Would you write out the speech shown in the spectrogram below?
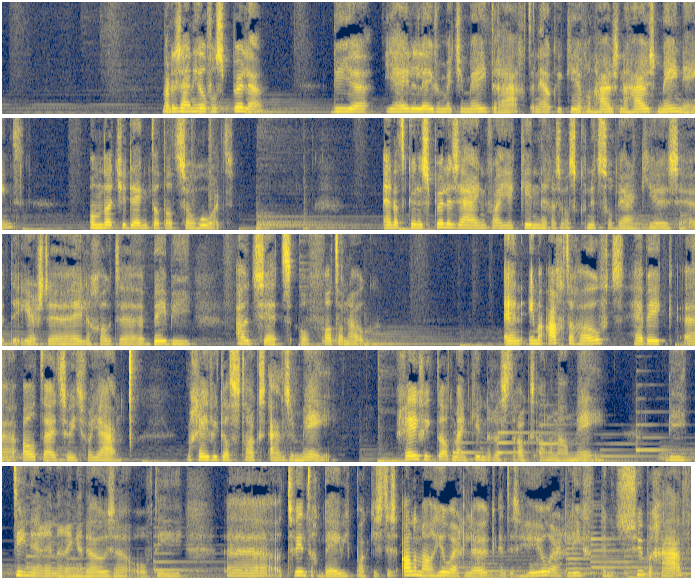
Maar er zijn heel veel spullen die je je hele leven met je meedraagt en elke keer van huis naar huis meeneemt, omdat je denkt dat dat zo hoort. En dat kunnen spullen zijn van je kinderen, zoals knutselwerkjes, eh, de eerste hele grote baby uitzet of wat dan ook. En in mijn achterhoofd heb ik uh, altijd zoiets van ja, maar geef ik dat straks aan ze mee? Geef ik dat mijn kinderen straks allemaal mee? Die tien herinneringen dozen of die uh, twintig babypakjes. Het is allemaal heel erg leuk en het is heel erg lief en super gaaf.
